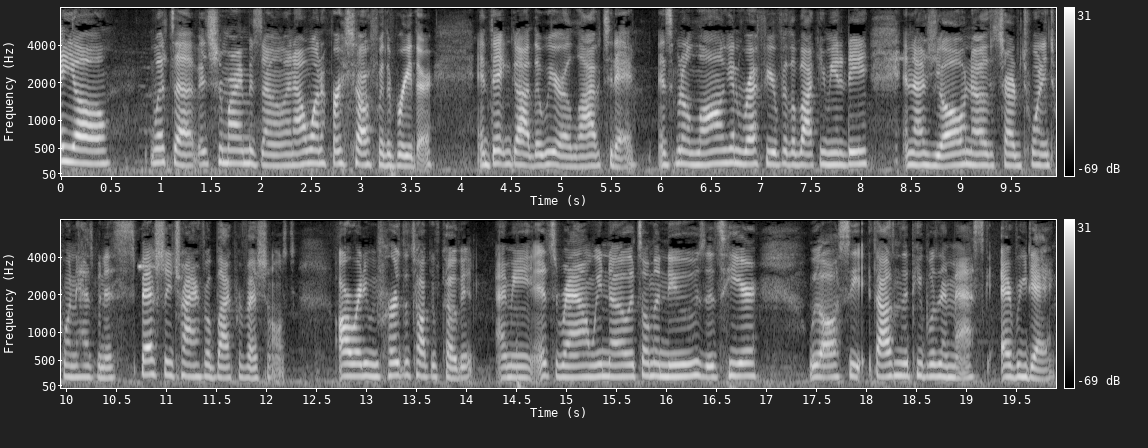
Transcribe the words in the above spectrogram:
Hey y'all, what's up? It's Shamari Mazzone, and I want to first start off with a breather and thank God that we are alive today. It's been a long and rough year for the black community, and as you all know, the start of 2020 has been especially trying for black professionals. Already, we've heard the talk of COVID. I mean, it's around, we know it's on the news, it's here. We all see thousands of people in masks every day.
